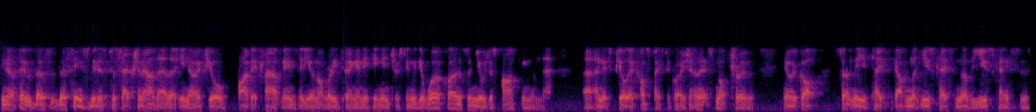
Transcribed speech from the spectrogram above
You know, there seems to be this perception out there that, you know, if your private cloud means that you're not really doing anything interesting with your workloads and you're just parking them there, uh, and it's purely a cost-based equation, and it's not true. You know, we've got certainly you take government use case and other use cases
